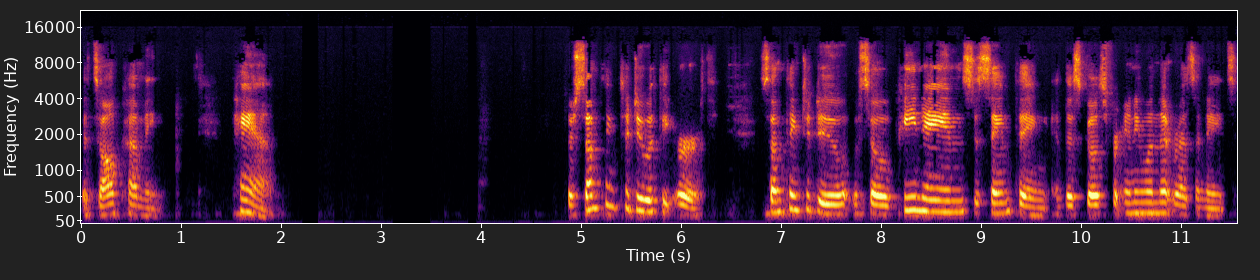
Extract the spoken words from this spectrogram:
It's all coming. Pam. There's something to do with the earth something to do so p names the same thing this goes for anyone that resonates.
